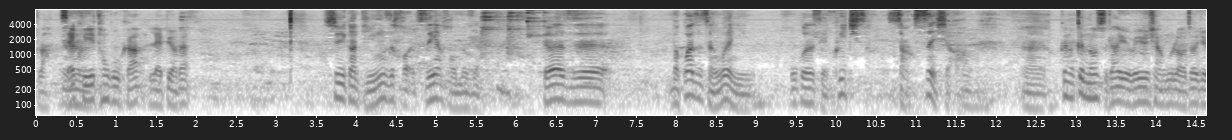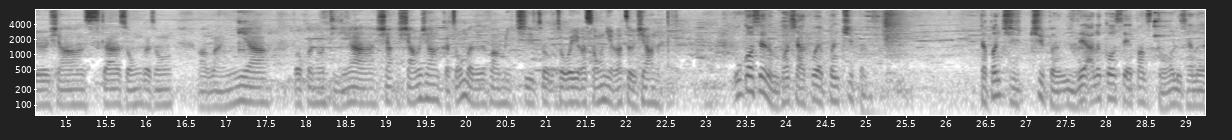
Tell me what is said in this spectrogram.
对伐？侪可以通过搿来表达。所以讲，电影是好，是一样好物事。迭个是。勿管是任何个人，我觉着侪可以去尝尝试一下啊。嗯，跟跟侬自家有没有想过老早就想自家从搿种啊文艺啊，包括侬电影啊，想想勿想搿种物事方面去作作为一个从业个走向呢？我高三辰光写过一本剧本，迭本剧剧本现在阿拉高三一帮子同学里向头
